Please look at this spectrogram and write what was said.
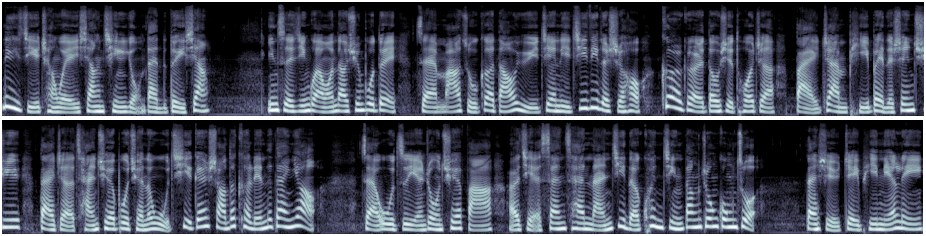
立即成为乡亲拥戴的对象。因此，尽管王道勋部队在马祖各岛屿建立基地的时候，个个都是拖着百战疲惫的身躯，带着残缺不全的武器跟少得可怜的弹药，在物资严重缺乏而且三餐难继的困境当中工作。但是，这批年龄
